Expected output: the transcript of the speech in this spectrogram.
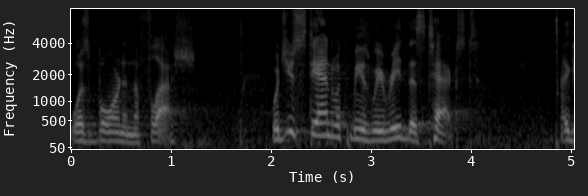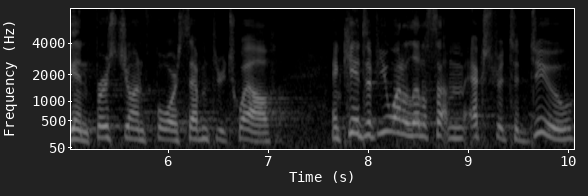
was born in the flesh. Would you stand with me as we read this text? Again, 1 John 4, 7 through 12. And kids, if you want a little something extra to do,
